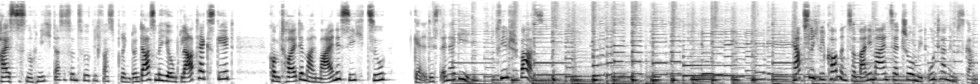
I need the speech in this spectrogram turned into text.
heißt es noch nicht, dass es uns wirklich was bringt. Und da es mir hier um Klartext geht, kommt heute mal meine Sicht zu Geld ist Energie. Viel Spaß! Herzlich willkommen zur Money Mindset Show mit Uta Nimskam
